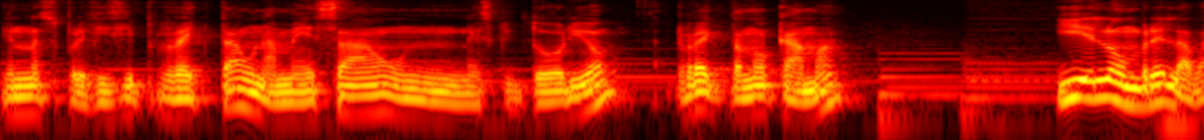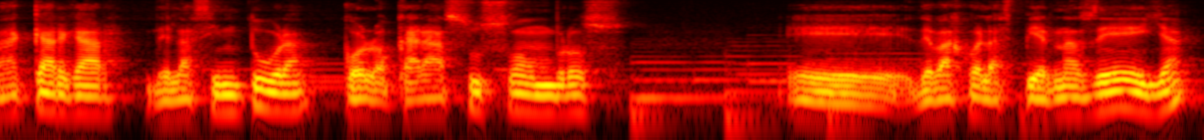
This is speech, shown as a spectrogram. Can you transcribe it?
en una superficie recta, una mesa, un escritorio, recta, no cama, y el hombre la va a cargar de la cintura, colocará sus hombros eh, debajo de las piernas de ella,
